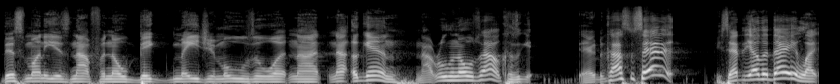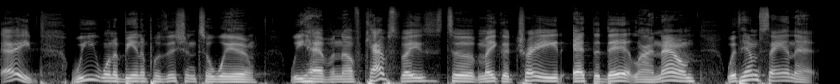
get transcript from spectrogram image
this money is not for no big major moves or whatnot. Not again, not ruling those out because Eric DeCosta said it. He said the other day, like, hey, we want to be in a position to where we have enough cap space to make a trade at the deadline. Now, with him saying that,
